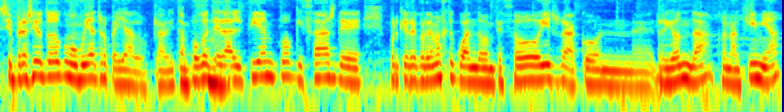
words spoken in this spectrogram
Sí, pero ha sido todo como muy atropellado, claro, y tampoco te da el tiempo quizás de... Porque recordemos que cuando empezó Irra con eh, Rionda, con Alquimia,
